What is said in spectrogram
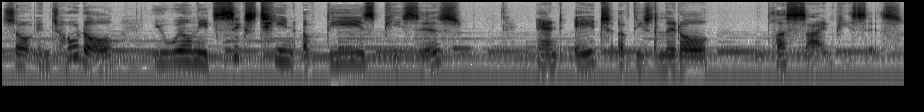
So in total, you will need 16 of these pieces and 8 of these little plus sign pieces.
